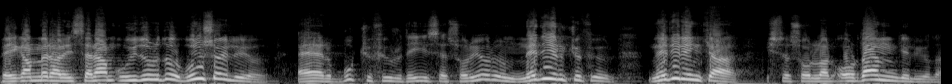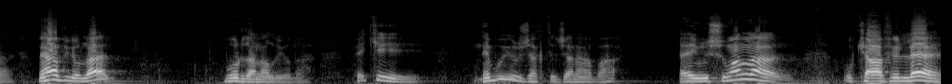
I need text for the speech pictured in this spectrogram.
Peygamber aleyhisselam uydurdu. Bunu söylüyor. Eğer bu küfür değilse soruyorum nedir küfür? Nedir inkar? İşte sorular oradan geliyorlar. Ne yapıyorlar? Buradan alıyorlar. Peki ne buyuracaktı Cenab-ı Hak? Ey Müslümanlar bu kafirler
